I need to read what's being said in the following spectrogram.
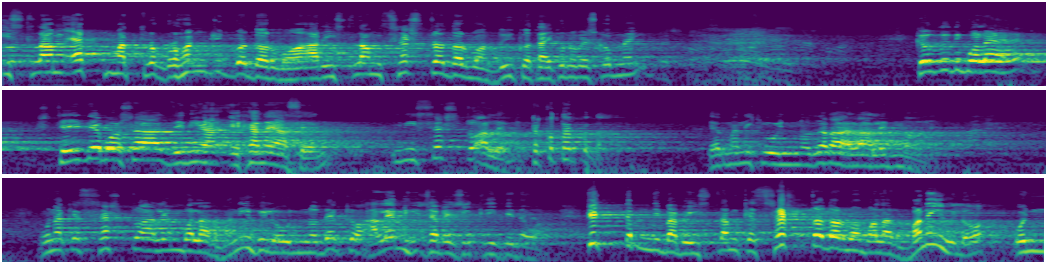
ইসলাম একমাত্র গ্রহণযোগ্য ধর্ম আর ইসলাম শ্রেষ্ঠ ধর্ম দুই কথায় কোনো বেশ কম নাই? কেউ যদি বলে, স্টেজে বসা যিনি এখানে আছেন, ইনি শ্রেষ্ঠ আলেম। একটা কথার কথা। এর মানে কি অন্য যারা আলেম নয়? ওনাকে শ্রেষ্ঠ আলেম বলার মানে হইল অন্যদেরকেও আলেম হিসাবে স্বীকৃতি দেওয়া। ঠিক তেমনিভাবে ইসলামকে শ্রেষ্ঠ ধর্ম বলার মানেই হইল অন্য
